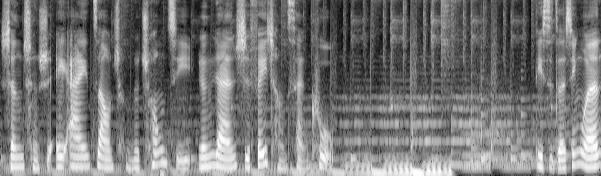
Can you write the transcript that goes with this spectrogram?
生成式 AI 造成的冲击仍然是非常残酷。第四则新闻：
